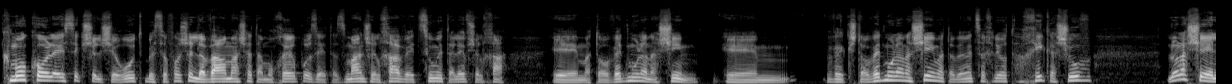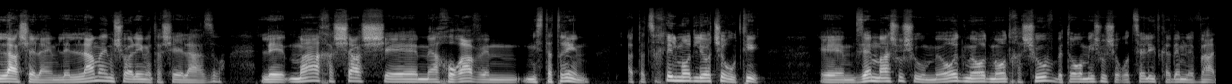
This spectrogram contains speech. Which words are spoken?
כמו כל עסק של שירות, בסופו של דבר מה שאתה מוכר פה זה את הזמן שלך ואת תשומת הלב שלך. Um, אתה עובד מול אנשים, um, וכשאתה עובד מול אנשים, אתה באמת צריך להיות הכי קשוב, לא לשאלה שלהם, ללמה הם שואלים את השאלה הזו, למה החשש uh, מאחוריו הם מסתתרים. אתה צריך ללמוד להיות שירותי. Um, זה משהו שהוא מאוד מאוד מאוד חשוב בתור מישהו שרוצה להתקדם לבד.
